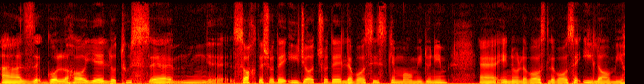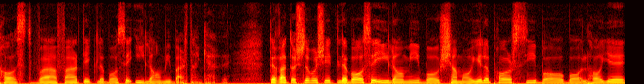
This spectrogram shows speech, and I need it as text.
از گلهای لوتوس ساخته شده ایجاد شده لباسی است که ما می‌دونیم اینو لباس لباس ایلامی هاست و فرد یک لباس ایلامی برتن کرده. دقت داشته باشید لباس ایلامی با شمایل پارسی با بالهای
